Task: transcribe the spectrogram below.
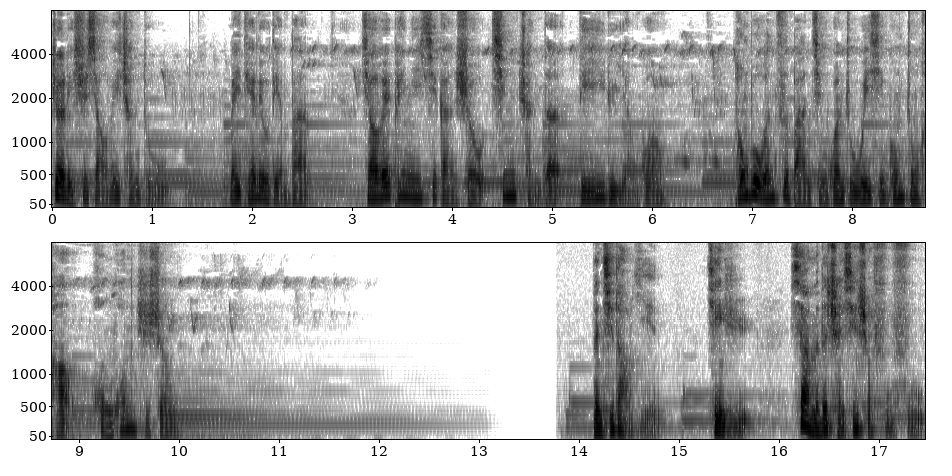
这里是小薇晨读，每天六点半，小薇陪你一起感受清晨的第一缕阳光。同步文字版，请关注微信公众号“洪荒之声”。本期导言：近日，厦门的陈先生夫妇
